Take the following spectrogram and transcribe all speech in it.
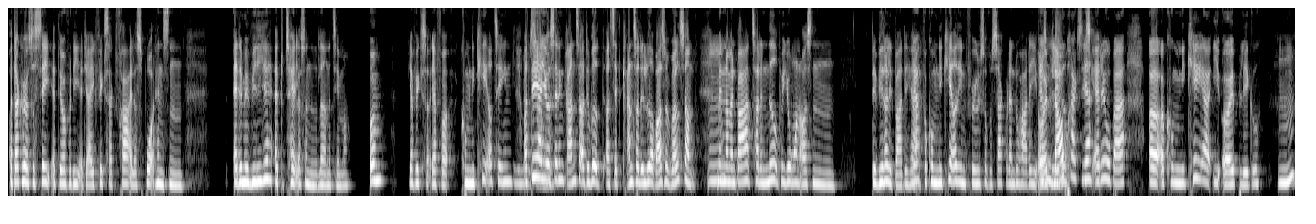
og der kan jeg så se, at det var fordi, at jeg ikke fik sagt fra, eller spurgt hende sådan, er det med vilje, at du taler så nedladende til mig? Bum. Jeg, fik så, jeg får kommunikeret til hende. Jamen, og det, det er jo at sætte en grænse, og det ved, at sætte grænser, det lyder bare så voldsomt. Mm. Men når man bare tager det ned på jorden og sådan, det er vidderligt bare det her. Ja. Få kommunikeret dine følelser, få sagt, hvordan du har det i ja, øjeblikket. Lavpraktisk ja. er det jo bare at, at kommunikere i øjeblikket. Mm.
